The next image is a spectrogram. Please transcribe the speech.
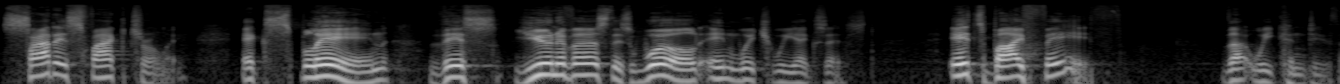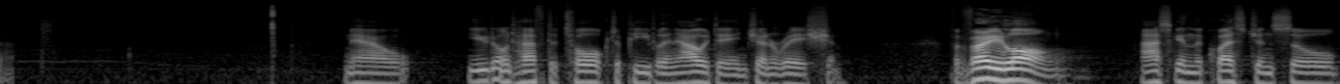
satisfactorily explain this universe, this world in which we exist. It's by faith that we can do that. Now, you don't have to talk to people in our day and generation for very long asking the question so,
